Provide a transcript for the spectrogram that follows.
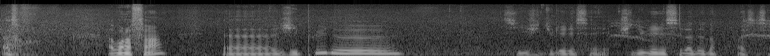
avant, avant la fin. J'ai plus de. Si j'ai dû les laisser. J'ai dû les laisser là dedans. Ouais c'est ça.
